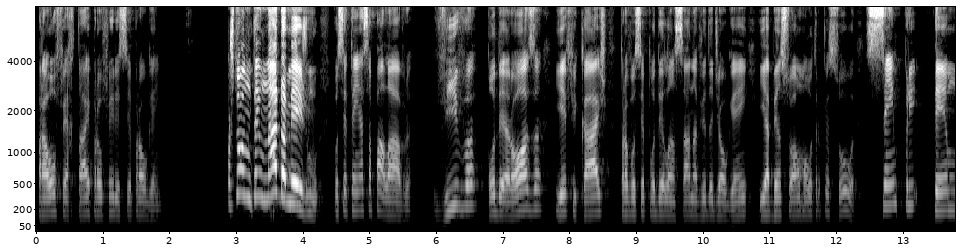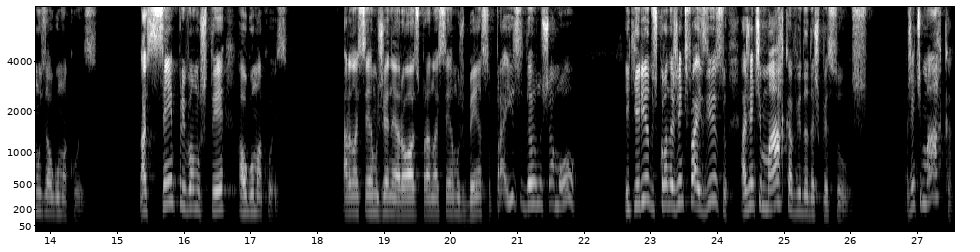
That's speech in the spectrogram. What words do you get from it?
para ofertar e para oferecer para alguém. Pastor, eu não tenho nada mesmo. Você tem essa palavra viva, poderosa e eficaz para você poder lançar na vida de alguém e abençoar uma outra pessoa. Sempre temos alguma coisa. Nós sempre vamos ter alguma coisa. Para nós sermos generosos, para nós sermos bênçãos. Para isso Deus nos chamou. E queridos, quando a gente faz isso, a gente marca a vida das pessoas. A gente marca.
